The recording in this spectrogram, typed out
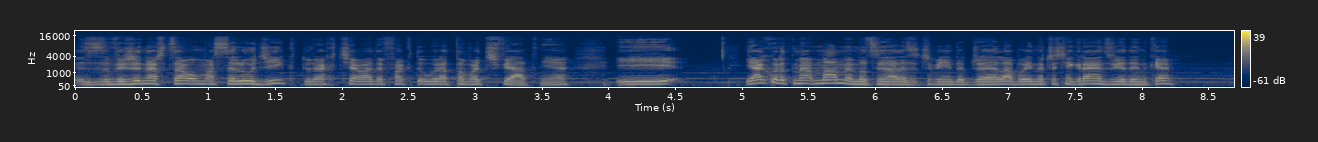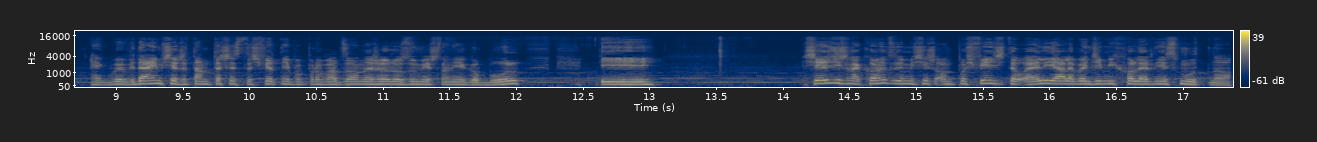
wyżynasz całą masę ludzi, która chciała de facto uratować świat, nie? I ja akurat ma mam emocjonalne zaczepienie do Joela, bo jednocześnie grając w jedynkę, jakby wydaje mi się, że tam też jest to świetnie poprowadzone, że rozumiesz na niego ból i siedzisz na końcu i myślisz, on poświęci tą Eli, ale będzie mi cholernie smutno.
